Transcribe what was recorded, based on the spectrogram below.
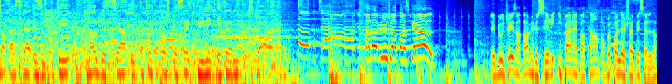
Jean-Pascal et vous écoutez dans le vestiaire au 94.5 Unique FM Sport. I love you, Jean-Pascal! Les Blue Jays entament une série hyper importante. On peut pas l'échapper, celle-là.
